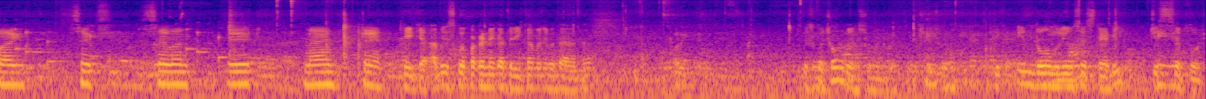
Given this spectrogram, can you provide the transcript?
five six seven eight nine ten ठीक है अब इसको पकड़ने का तरीका मैंने बताया था। इसको छोड़ दो इंस्ट्रूमेंट को ठीक है, इन दो उंगलियों से स्टेडी इससे पुश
